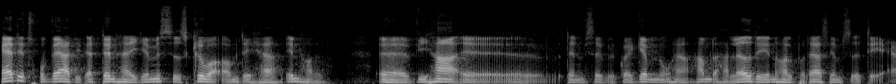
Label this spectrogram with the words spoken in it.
er det troværdigt, at den her hjemmeside skriver om det her indhold? Øh, vi har øh, den, vi skal gå igennem nu her, ham der har lavet det indhold på deres hjemmeside, det er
